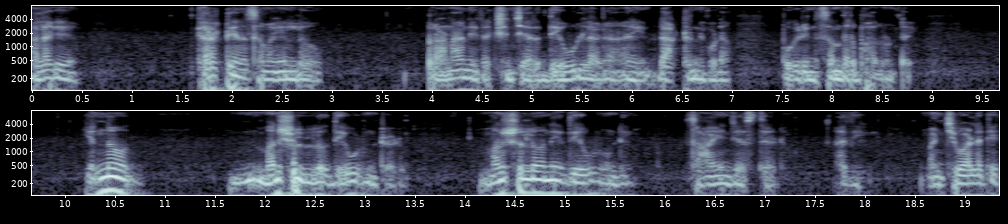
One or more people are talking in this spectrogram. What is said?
అలాగే కరెక్ట్ అయిన సమయంలో ప్రాణాన్ని రక్షించారు దేవుళ్ళలాగా అని డాక్టర్ని కూడా పొగిడిన సందర్భాలు ఉంటాయి. ఎన్నో మనుషుల్లో దేవుడు ఉంటాడు. మనుషుల్లోనే దేవుడు ఉండి సహాయం చేస్తాడు. అది మంచి వాళ్ళకే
